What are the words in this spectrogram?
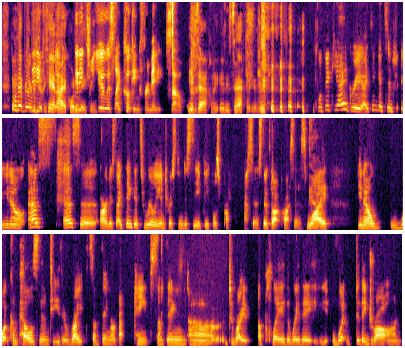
Don't have very good hand-eye coordination. Knitting for you is like cooking for me. So exactly, exactly. well, Vicki, I agree. I think it's you know, as as an artist, I think it's really interesting to see people's process, their thought process. Yeah. Why, you know, what compels them to either write something or paint something, uh, mm-hmm. to write a play the way they. What do they draw on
